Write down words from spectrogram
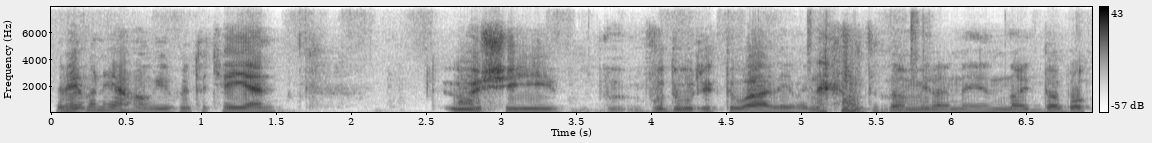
De miért van ilyen hangjuk, mint hogyha ilyen ősi voodoo rituálé, vagy nem tudom mi lenne ilyen nagy dobok.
